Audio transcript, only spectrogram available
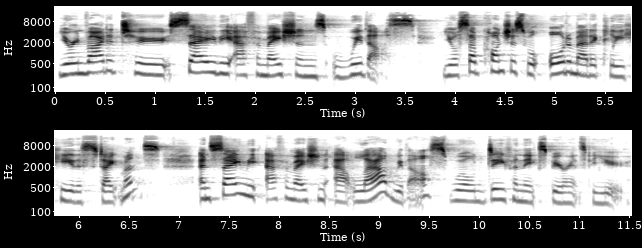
You're invited to say the affirmations with us Your subconscious will automatically hear the statements, and saying the affirmation out loud with us will deepen the experience for you.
